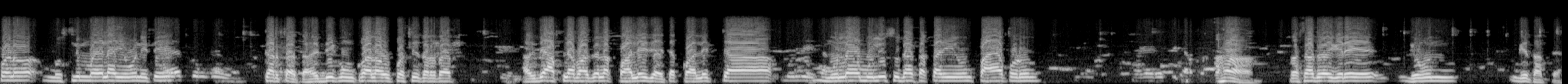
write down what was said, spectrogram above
पण मुस्लिम महिला येऊन इथे करतात. हळदी कुंकवाला उपस्थित राहतात. अगदी आपल्या बाजूला कॉलेज आहे. त्या कॉलेजच्या मुलं. मुली सुद्धा सकाळी येऊन पाया पडून हा प्रसाद वगैरे घेऊन घेतात त्या.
